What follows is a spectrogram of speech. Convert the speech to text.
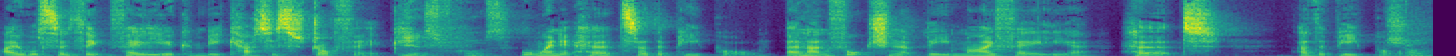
I also think failure can be catastrophic. Yes, of course. When it hurts other people. And yeah. unfortunately, my failure hurt other people. Sure,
